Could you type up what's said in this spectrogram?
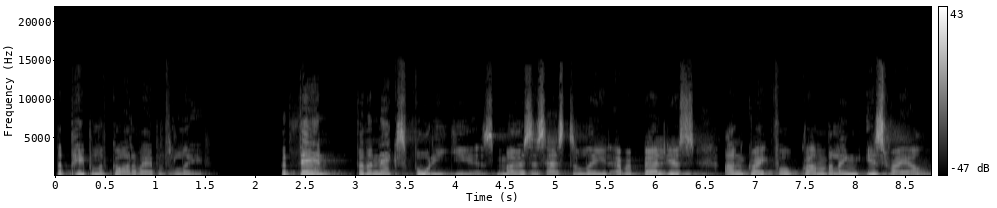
the people of God are able to leave. But then, for the next 40 years, Moses has to lead a rebellious, ungrateful, grumbling Israel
